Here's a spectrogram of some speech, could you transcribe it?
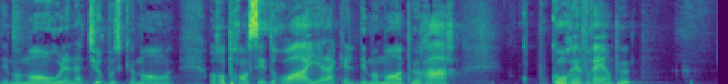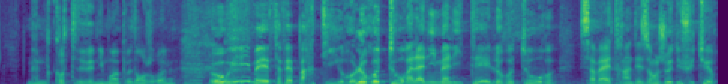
Des moments où la nature brusquement reprend ses droits et elle a des moments un peu rares qu'on rêverait un peu. Même quand des animaux un peu dangereux Oui, mais ça fait partie. Le retour à l'animalité, le retour, ça va être un des enjeux du futur.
